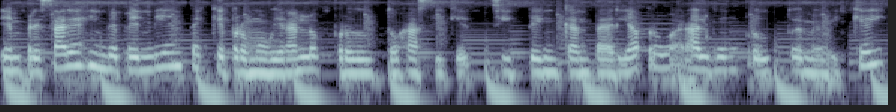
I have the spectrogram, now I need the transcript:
empresarias independientes que promovieran los productos. Así que si te encantaría probar algún producto de Mary Kay,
